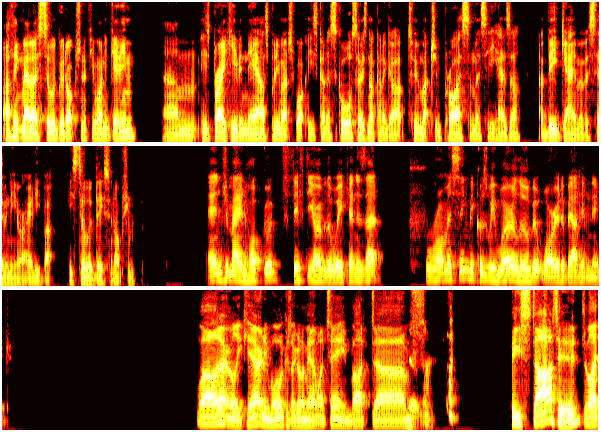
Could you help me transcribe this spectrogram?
I think Matto's still a good option if you want to get him. Um, his break even now is pretty much what he's going to score, so he's not going to go up too much in price unless he has a, a big game of a 70 or 80, but he's still a decent option. And J'maine Hopgood, 50 over the weekend. Is that promising? Because we were a little bit worried about him, Nick. Well, I don't really care anymore because I got him out of my team, but um, he started like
